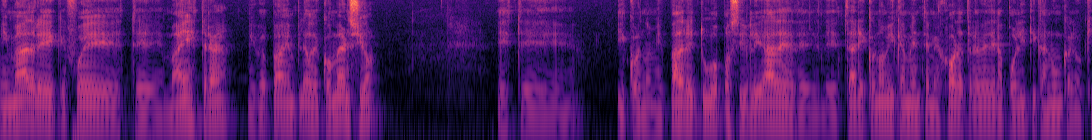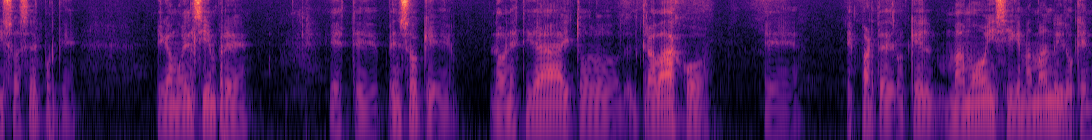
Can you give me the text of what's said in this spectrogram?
mi madre que fue este, maestra, mi papá empleado de comercio, este, y cuando mi padre tuvo posibilidades de, estar económicamente mejor a través de la política, nunca lo quiso hacer porque, digamos, él siempre este, pensó que la honestidad y todo el trabajo eh, es parte de lo que él mamó y sigue mamando y lo que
